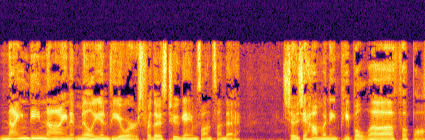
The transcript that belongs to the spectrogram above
Ninety nine million viewers for those two games on Sunday. Shows you how many people love football.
